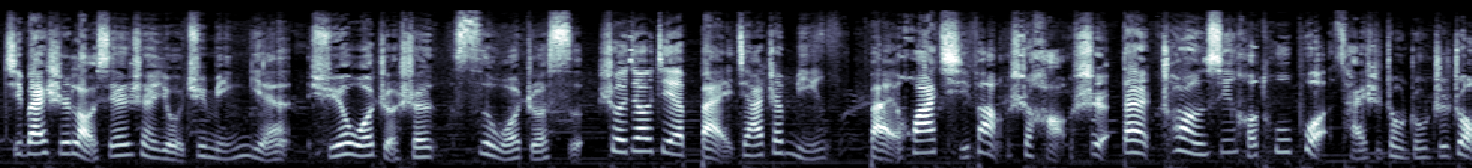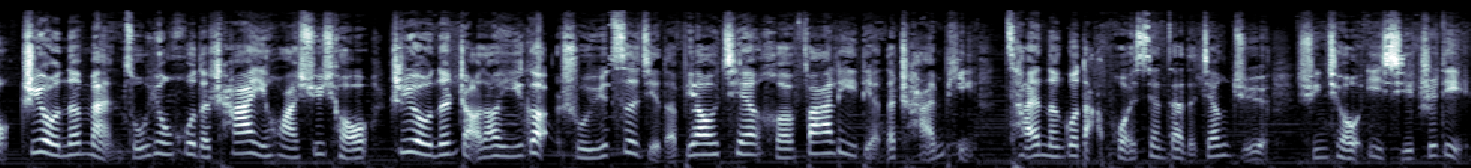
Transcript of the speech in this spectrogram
齐白石老先生有句名言：‘学我者生，似我者死。’社交界百家争鸣。”百花齐放是好事但创新和突破才是重中之重。只有能满足用户的差异化需求只有能找到一个属于自己的标签和发力点的产品才能够打破现在的僵局寻求一席之地。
